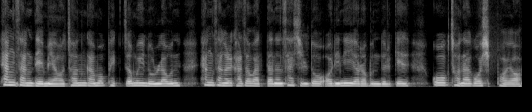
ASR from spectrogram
향상되며 전 과목 100점의 놀라운 향상을 가져왔다는 사실도 어린이 여러분들께 꼭 전하고 싶어요.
